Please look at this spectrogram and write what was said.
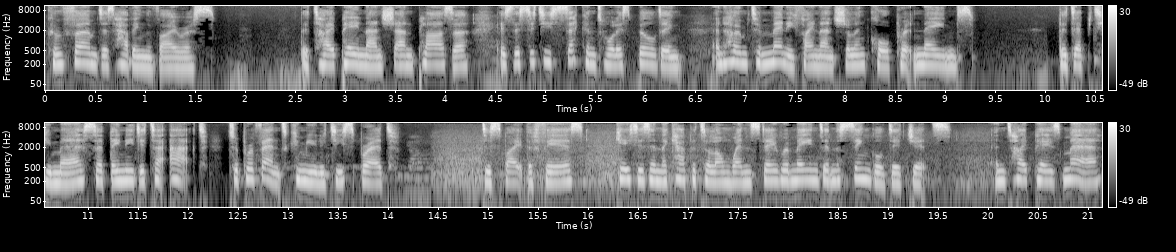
confirmed as having the virus. The Taipei Nanshan Plaza is the city's second tallest building and home to many financial and corporate names. The deputy mayor said they needed to act to prevent community spread. Despite the fears, cases in the capital on Wednesday remained in the single digits, and Taipei's mayor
